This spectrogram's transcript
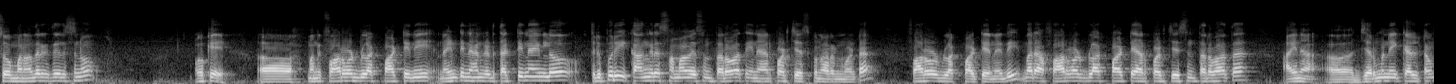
సో మనందరికీ తెలుసును. ఓకే ఆ, మనకి ఫార్వర్డ్ బ్లాక్ పార్టీని నైన్టీన్ హండ్రెడ్ థర్టీ నైన్లో త్రిపురి కాంగ్రెస్ సమావేశం తర్వాత ఈయన ఏర్పాటు చేసుకున్నారనమాట ఫార్వర్డ్ బ్లాక్ పార్టీ అనేది. మరి ఆ ఫార్వర్డ్ బ్లాక్ పార్టీ ఏర్పాటు చేసిన తర్వాత ఆయన జర్మనీకి వెళ్ళటం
